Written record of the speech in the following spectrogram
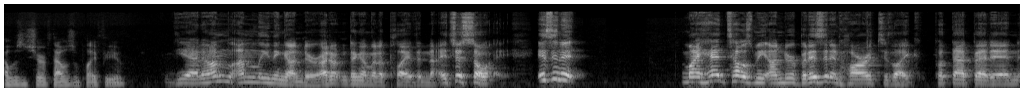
I wasn't sure if that was a play for you. Yeah, no, I'm I'm leaning under. I don't think I'm going to play the. ni- It's just so, isn't it? My head tells me under, but isn't it hard to like put that bet in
